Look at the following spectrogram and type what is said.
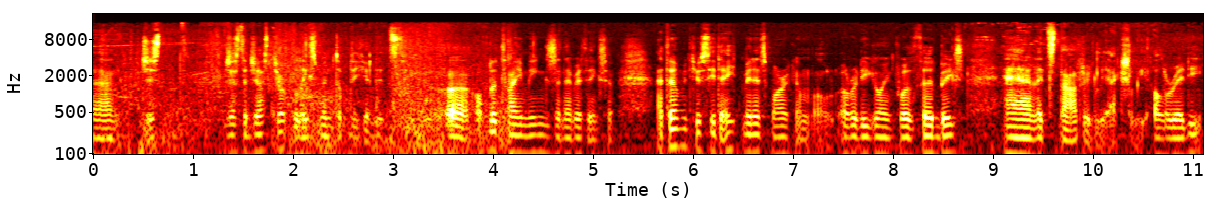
and just just adjust your placement of the units, uh, of the timings and everything. So at the moment you see the 8 minutes mark, I'm already going for the third base, and it's not really actually already.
